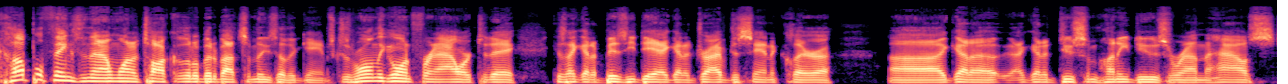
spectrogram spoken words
Couple things, and then I want to talk a little bit about some of these other games because we're only going for an hour today because I got a busy day. I got to drive to Santa Clara. Uh, I gotta I gotta do some honeydews around the house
